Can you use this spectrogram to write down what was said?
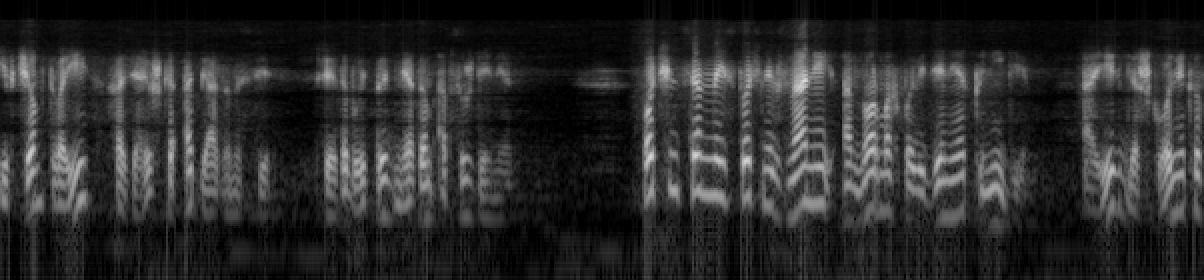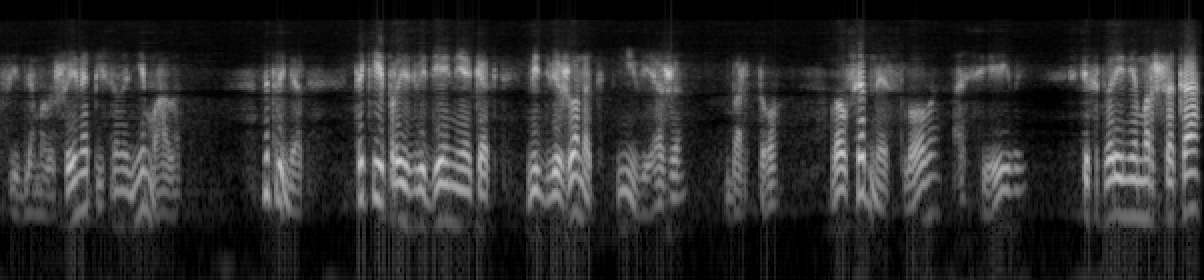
и в чем твои, хозяюшка, обязанности. Все это будет предметом обсуждения. Очень ценный источник знаний о нормах поведения книги – а их для школьников и для малышей написано немало. Например, такие произведения, как «Медвежонок невежа», «Барто», «Волшебное слово» Осеевой, стихотворение Маршака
